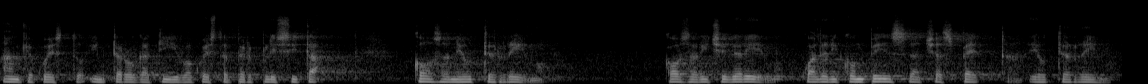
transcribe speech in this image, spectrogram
anche a questo interrogativo, a questa perplessità. Cosa ne otterremo? Cosa riceveremo, quale ricompensa ci aspetta e otterremo.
